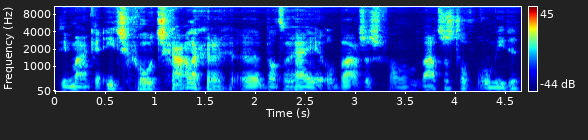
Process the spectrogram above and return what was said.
Die maken iets grootschaliger uh, batterijen op basis van waterstofbromide.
